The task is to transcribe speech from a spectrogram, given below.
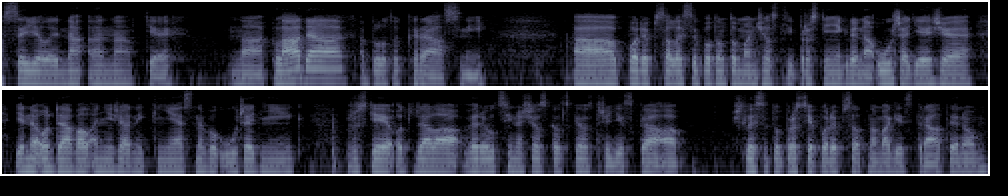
seděli na, na těch, na kládách a bylo to krásný. A podepsali si potom to manželství prostě někde na úřadě, že je neoddával ani žádný kněz nebo úředník, prostě je oddala vedoucí našeho skautského střediska a šli si to prostě podepsat na magistrát jenom.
